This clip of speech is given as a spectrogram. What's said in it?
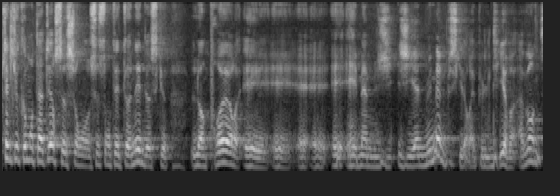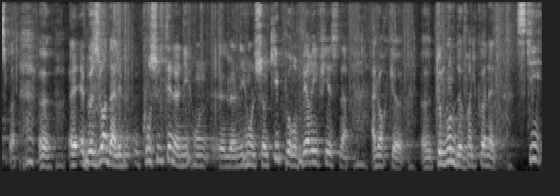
Quelques commentateurs se sont, étonnés de ce que l'empereur et, même JN lui-même, puisqu'il aurait pu le dire avant, n'est-ce euh, ait besoin d'aller consulter le Nihon, Shoki pour vérifier cela, alors que euh, tout le monde devrait le connaître. Ce qui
